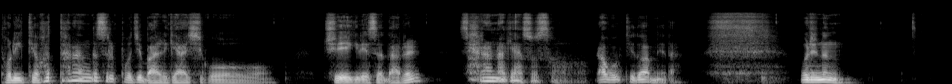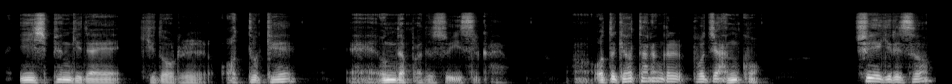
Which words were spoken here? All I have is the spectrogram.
돌이켜 허탄한 것을 보지 말게 하시고 주의 길에서 나를 살아나게 하소서라고 기도합니다. 우리는 이 시편 기자의 기도를 어떻게 응답받을 수 있을까요? 어, 어떻게 허탄한 걸 보지 않고 주의 길에서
